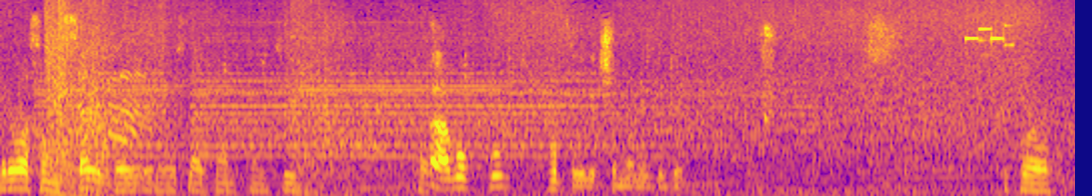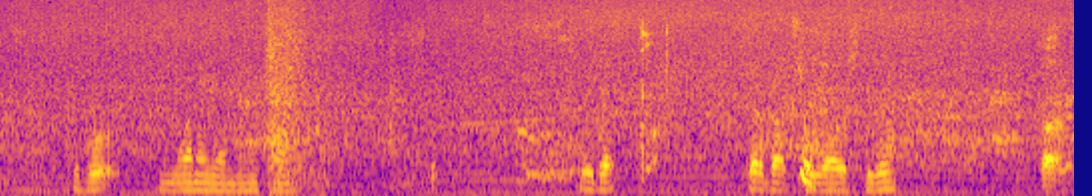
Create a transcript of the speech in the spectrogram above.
it was on sale though. It was like 1.2. Ah, we'll, we'll hopefully get some money to do. before before 1 a.m. my time. We got got about three hours to go. Alright.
